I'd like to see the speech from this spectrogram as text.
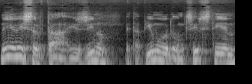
Ne jau visur tā, es zinu, bet ap jumuru un cirstiem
